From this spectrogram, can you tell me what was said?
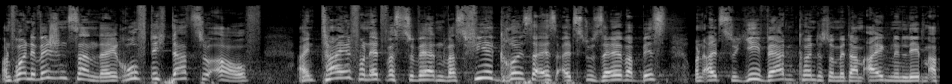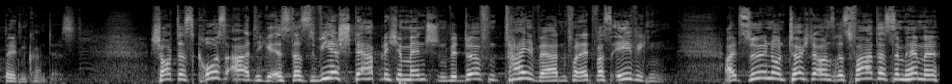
Und Freunde, Vision Sunday ruft dich dazu auf, ein Teil von etwas zu werden, was viel größer ist, als du selber bist und als du je werden könntest und mit deinem eigenen Leben abbilden könntest. Schaut, das Großartige ist, dass wir sterbliche Menschen, wir dürfen Teil werden von etwas Ewigen. Als Söhne und Töchter unseres Vaters im Himmel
